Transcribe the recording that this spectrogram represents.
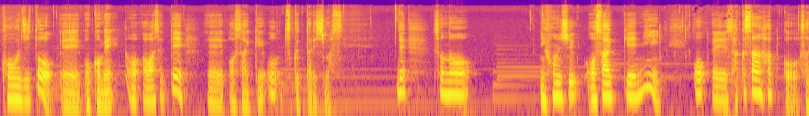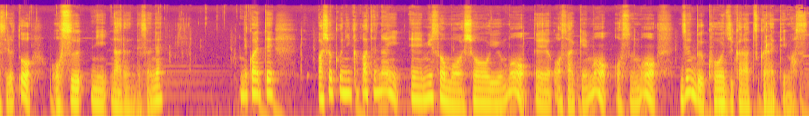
麹と、えー、お米を合わせて、えー、お酒を作ったりします。でその日本酒お酒にを、えー、酢酸発酵させるとお酢になるんですよね。でこうやって和食に欠かせない、えー、味噌も醤油も、えー、お酒もお酢も全部麹から作られています。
